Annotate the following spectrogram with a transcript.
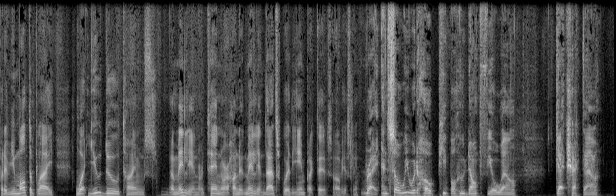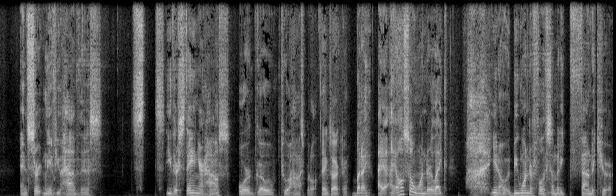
But if you multiply what you do times a million or ten or a hundred million, that's where the impact is. Obviously, right. And so we would hope people who don't feel well get checked out, and certainly if you have this, either stay in your house or go to a hospital. Exactly. But I, I, I also wonder, like, you know, it'd be wonderful if somebody found a cure,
